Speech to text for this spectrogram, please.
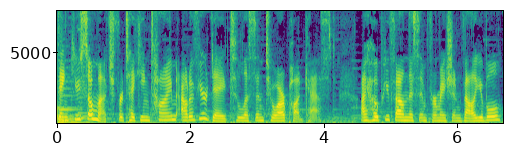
Thank you so much for taking time out of your day to listen to our podcast. I hope you found this information valuable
